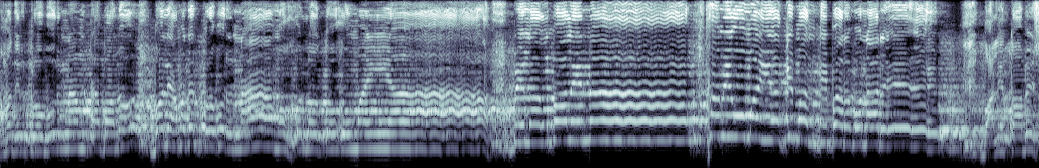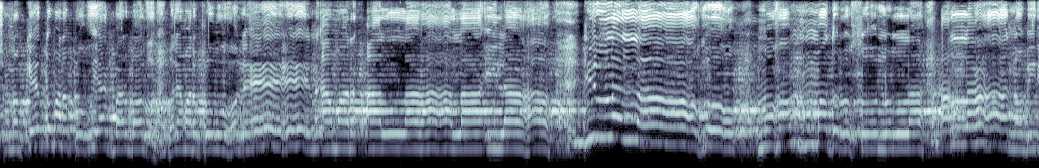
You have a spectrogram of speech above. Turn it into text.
আমাদের প্রভুর নামটা বলো। বলে, আমাদের প্রভুর নাম হলো তো উমাইয়া। বলে, তবে শোনো, কে তোমার প্রভু? একবার বলো। বলে, আমার প্রভু হলেন আমার আল্লাহ মোহাম্মদ রসুল্লাহ আল্লাহ নবীর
